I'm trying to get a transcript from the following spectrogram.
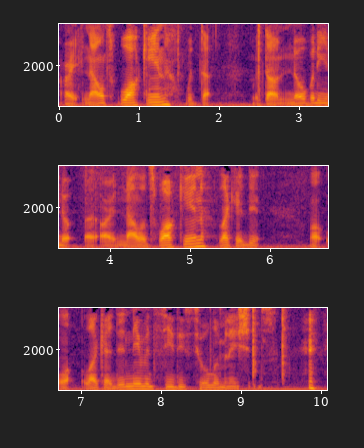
Alright, now let's walk in with that without nobody know uh, alright, now let's walk in like I did like I didn't even see these two eliminations.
